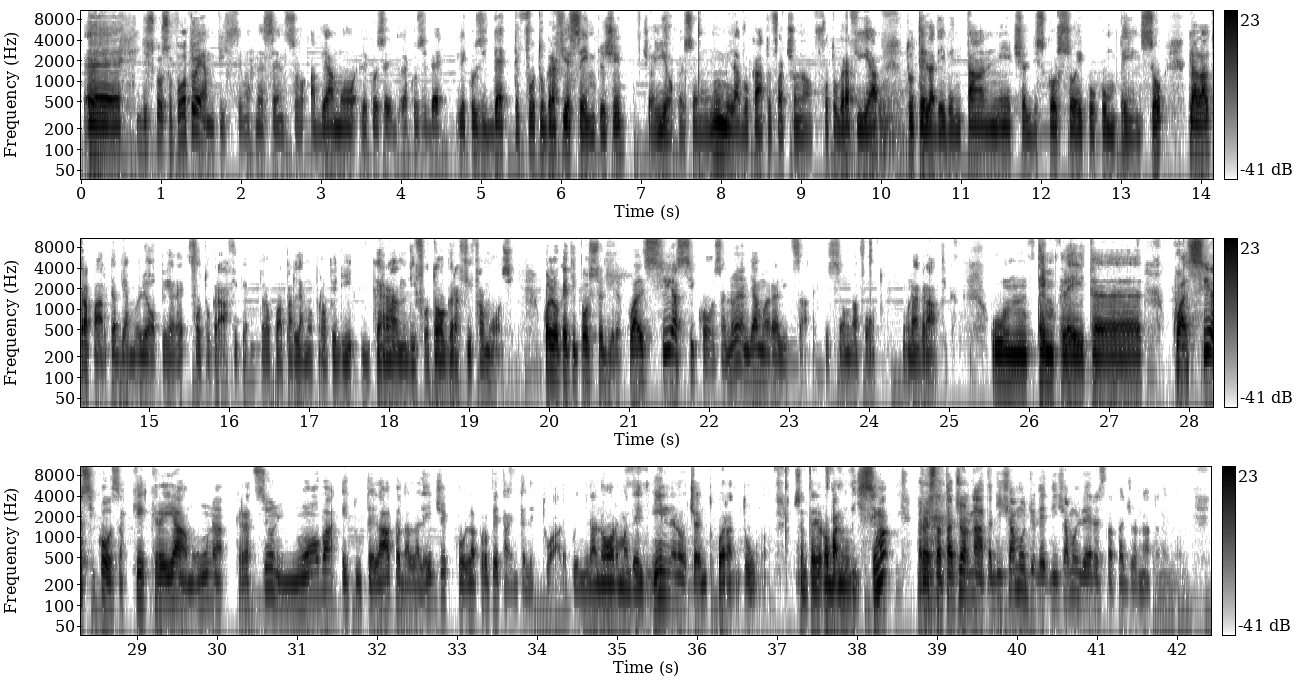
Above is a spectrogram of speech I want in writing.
eh, il discorso foto è ampissimo, nel senso abbiamo le, cose, cosiddette, le, cosiddette fotografie semplici, cioè io che sono un umile avvocato faccio una fotografia, tutela dei vent'anni, c'è il discorso eco compenso, dall'altra parte abbiamo le opere fotografiche, però qua parliamo proprio di grandi fotografi famosi. Quello che ti posso dire, qualsiasi cosa noi andiamo a realizzare, che sia una foto, una grafica, un template, eh, qualsiasi cosa che creiamo, una creazione nuova è tutelata dalla legge con la proprietà intellettuale, quindi la norma del 1941, sempre roba nuovissima, però è stata aggiornata, diciamo, diciamo il vero, è stata aggiornata nel,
